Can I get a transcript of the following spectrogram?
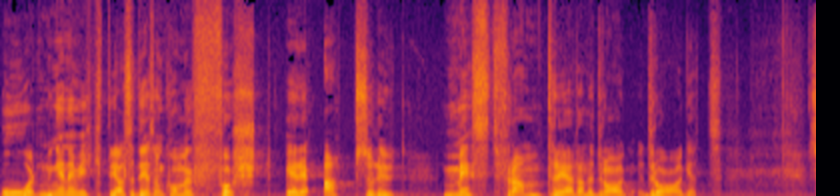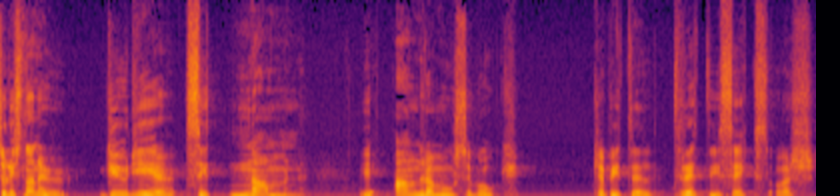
ordningen är viktig, alltså det som kommer först är det absolut mest framträdande drag, draget. Så lyssna nu, Gud ger sitt namn i andra Mosebok kapitel 36 och vers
